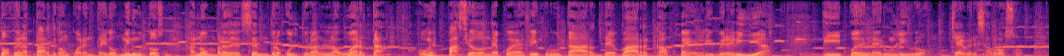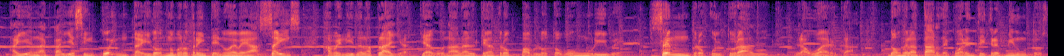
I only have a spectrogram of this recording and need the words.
2 de la tarde con 42 minutos a nombre del Centro Cultural La Huerta un espacio donde puedes disfrutar de bar, café, librería y puedes leer un libro chévere, sabroso. Ahí en la calle 52, número 39A6, Avenida La Playa, diagonal al Teatro Pablo Tobón Uribe, Centro Cultural La Huerta. 2 de la tarde, 43 minutos.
